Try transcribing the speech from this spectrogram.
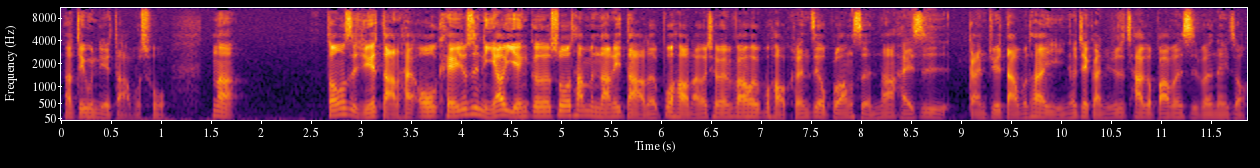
那 d u n 也打不错，那东西也打的还 OK。就是你要严格说他们哪里打的不好，哪个球员发挥不好，可能只有 Bronson，那还是感觉打不太赢，而且感觉就是差个八分十分那种。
